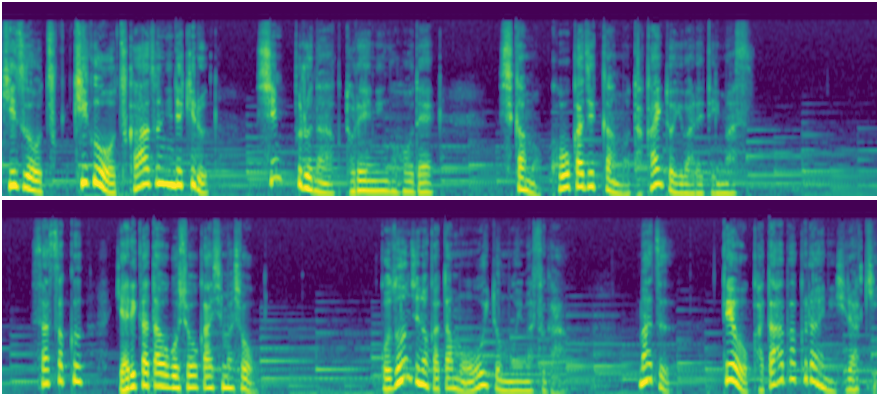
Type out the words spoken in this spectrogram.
器具を器具を使わずにできるシンプルなトレーニング法でしかも効果実感も高いと言われています。早速やり方をご紹介しましょう。ご存知の方も多いと思いますがまず手を肩幅くらいに開き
